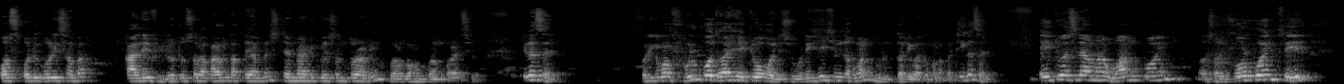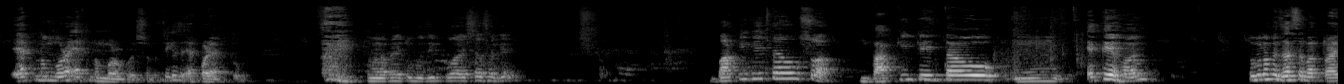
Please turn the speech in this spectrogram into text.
পজ কৰি কৰি চাবা কালিৰ ভিডিঅ'টো চাবা কাৰণ তাতে আমি ষ্টেণ্ডাৰ্ড ইকুৱেশ্যনটো আমি বৰ্গ সম্পূৰণ কৰাইছিলোঁ। ঠিক আছে? গতিকে মই ভুল ক'ত হয় সেইটোও কৈ দিছোঁ গতিকে সেইখিনিত অকণমান গুৰুত্ব দিবা তোমালোকে। ঠিক আছে? এইটো আছিলে আমাৰ one point sorry four point থ্ৰীৰ এক নম্বৰৰ এক নম্বৰৰ কুৱেশ্যন ঠিক আছে? একৰ একটো তোমালোকে এইটো বুজি পোৱাইছা চাগে? বাকী কেইটাও চোৱা বাকী কেইটাও একে হয়। তোমালোকে জাষ্ট এবাৰ ট্ৰাই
